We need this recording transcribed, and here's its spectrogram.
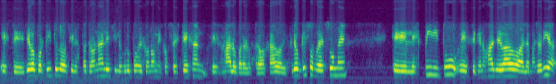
este, lleva por título si las patronales y los grupos económicos festejan, es malo para los trabajadores. Creo que eso resume el espíritu este, que nos ha llevado a la mayoría,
